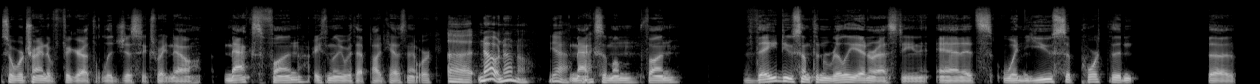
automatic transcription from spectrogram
so we're trying to figure out the logistics right now. Max Fun, are you familiar with that podcast network? Uh, no, no, no. Yeah. Maximum Fun. They do something really interesting, and it's when you support the the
